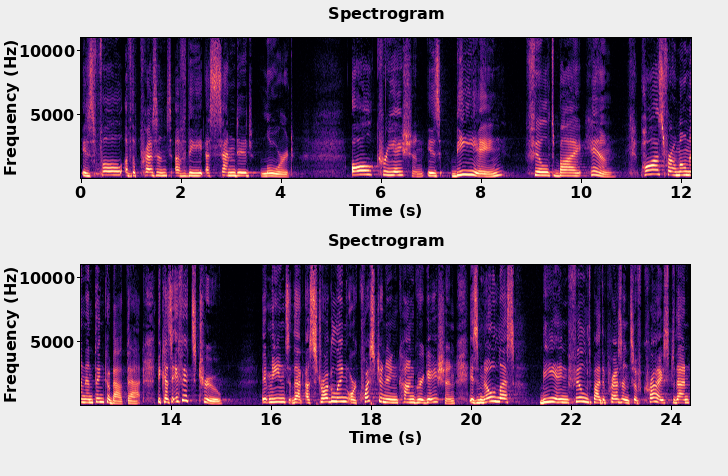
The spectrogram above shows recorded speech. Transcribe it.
is full of the presence of the ascended Lord. All creation is being filled by Him. Pause for a moment and think about that, because if it's true, it means that a struggling or questioning congregation is no less being filled by the presence of Christ than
